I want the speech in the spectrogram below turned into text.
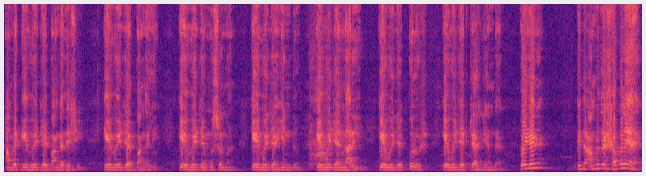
আমরা কে হয়ে যায় বাংলাদেশি, কে হয়ে যায় বাঙালি, কে হয়ে যায় মুসলমান, কে হয়ে যায় হিন্দু, কে হয়ে যায় নারী, কে হয়ে যায় পুরুষ, কে হয়ে যায় ট্রান্সজেন্ডার হয়ে যায় না? কিন্তু আমরা তো সকলে এক।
